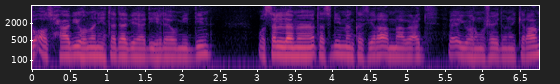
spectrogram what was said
وأصحابه ومن اهتدى بهذه إلى يوم الدين وسلم تسليما كثيرا أما بعد فأيها المشاهدون الكرام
